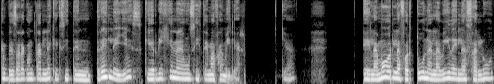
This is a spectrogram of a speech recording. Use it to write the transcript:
empezar a contarles que existen tres leyes que rigen a un sistema familiar. El amor, la fortuna, la vida y la salud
